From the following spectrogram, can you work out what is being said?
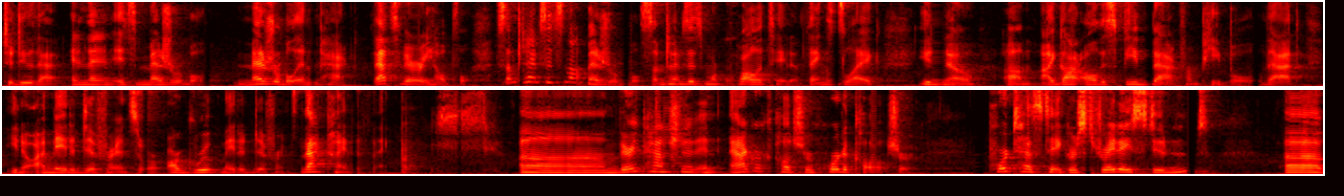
to do that. And then it's measurable, measurable impact. That's very helpful. Sometimes it's not measurable, sometimes it's more qualitative. Things like, you know, um, I got all this feedback from people that, you know, I made a difference or our group made a difference, that kind of thing. Um, very passionate in agriculture, horticulture. Poor test taker, straight A student, uh,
